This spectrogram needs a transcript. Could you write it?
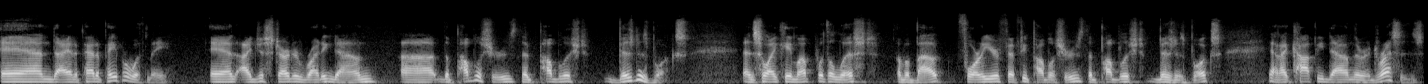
and I had a pad of paper with me, and I just started writing down uh, the publishers that published business books, and so I came up with a list of about forty or fifty publishers that published business books, and I copied down their addresses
